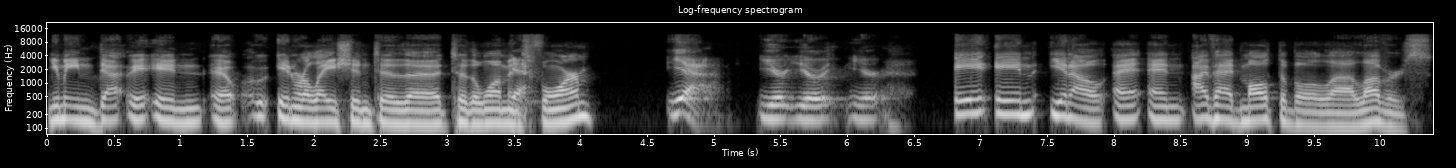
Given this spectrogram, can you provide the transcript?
You mean in uh, in relation to the to the woman's yeah. form? Yeah, you're you're you're in, in you know, and, and, I've had multiple uh, lovers,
